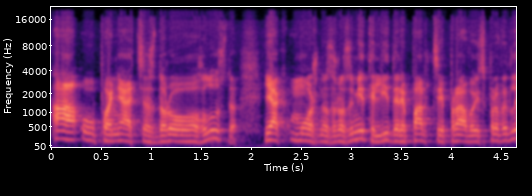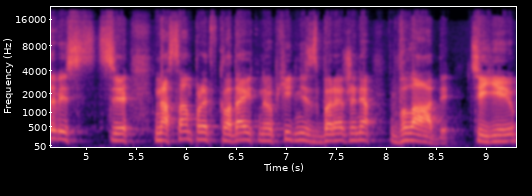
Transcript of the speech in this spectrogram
А у поняття здорового глузду, як можна зрозуміти, лідери партії Право і справедливість насамперед вкладають необхідність збереження влади цією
